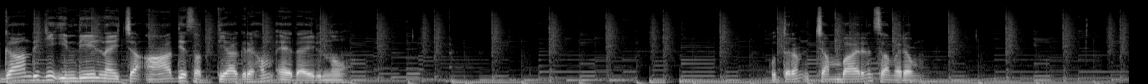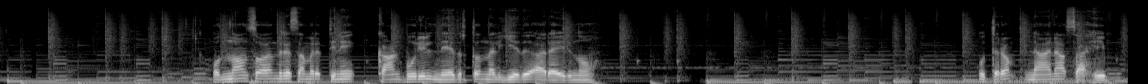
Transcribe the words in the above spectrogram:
ഗാന്ധിജി ഇന്ത്യയിൽ നയിച്ച ആദ്യ സത്യാഗ്രഹം ഏതായിരുന്നു? ഉത്തരം ചമ്പാരൻ സമരം. ഒന്നാം സ്വാതന്ത്ര്യ സമരത്തിന് കാൺപൂരിൽ നേതൃത്വം നൽകിയത് ആരായിരുന്നു? ഉത്തരം നാനാ സാഹിബ്.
